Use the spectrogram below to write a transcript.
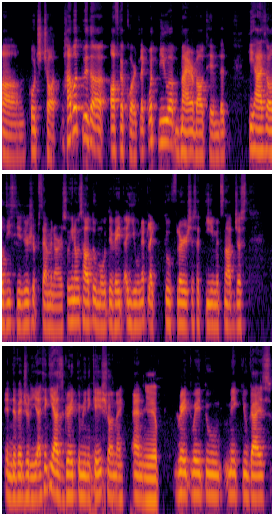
um, Coach Chot. How about with uh, off the court? Like, what do you admire about him that he has all these leadership seminars, so he knows how to motivate a unit, like to flourish as a team. It's not just individually. I think he has great communication and Yep. great way to make you guys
